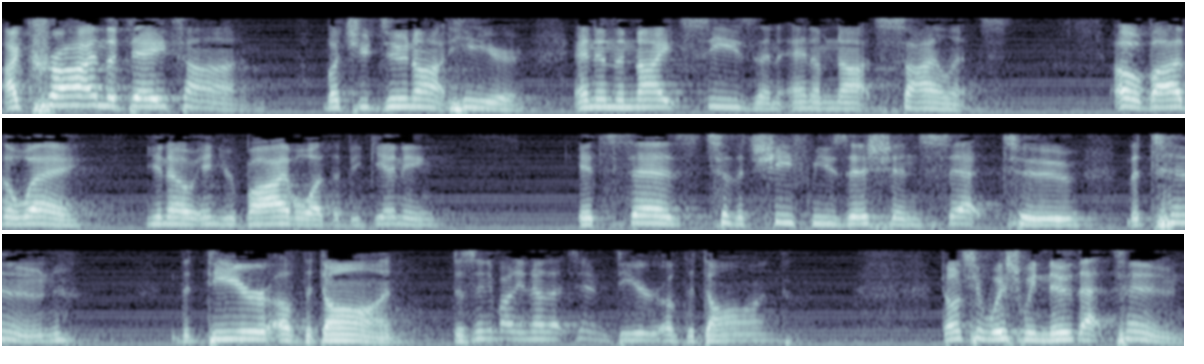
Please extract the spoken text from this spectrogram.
I cry in the daytime, but you do not hear, and in the night season, and am not silent. Oh, by the way, you know, in your Bible at the beginning, it says to the chief musician set to the tune, The Deer of the Dawn. Does anybody know that tune? Deer of the Dawn? Don't you wish we knew that tune?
